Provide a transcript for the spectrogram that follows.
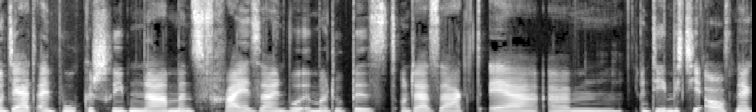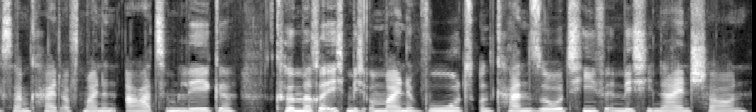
Und er hat ein Buch geschrieben namens Frei sein, wo immer du bist. Und da sagt er, ähm, indem ich die Aufmerksamkeit auf meinen Atem lege, kümmere ich mich um meine Wut und kann so tief in mich hineinschauen.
